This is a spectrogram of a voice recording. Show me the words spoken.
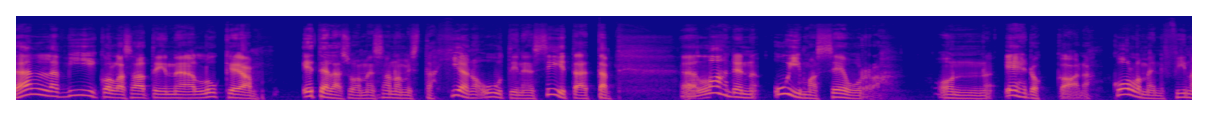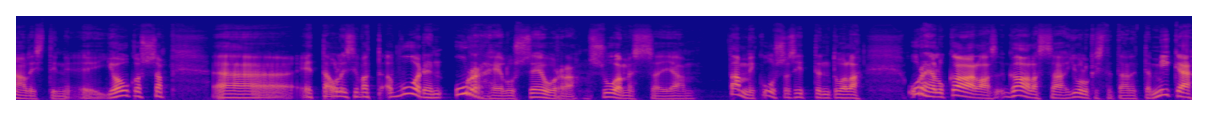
Tällä viikolla saatiin lukea Etelä-Suomen Sanomista hieno uutinen siitä, että Lahden uimaseura on ehdokkaana kolmen finalistin joukossa, että olisivat vuoden urheiluseura Suomessa. Ja tammikuussa sitten tuolla urheilugaalassa julkistetaan, että mikä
